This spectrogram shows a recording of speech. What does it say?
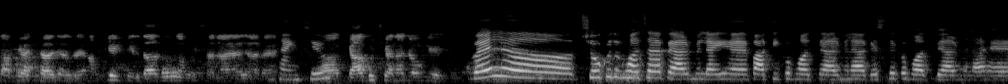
काफ़ी अच्छा चल रहा है। आपके किरदार को काफ़ी सराहा जा रहा है। थैंक यू अ, क्या कुछ कहना चाहोगे? वेल शो को तो बहुत सारा प्यार मिला ही है। पाकि को बहुत प्यार मिला है अगस्ते को बहुत प्यार मिला है।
